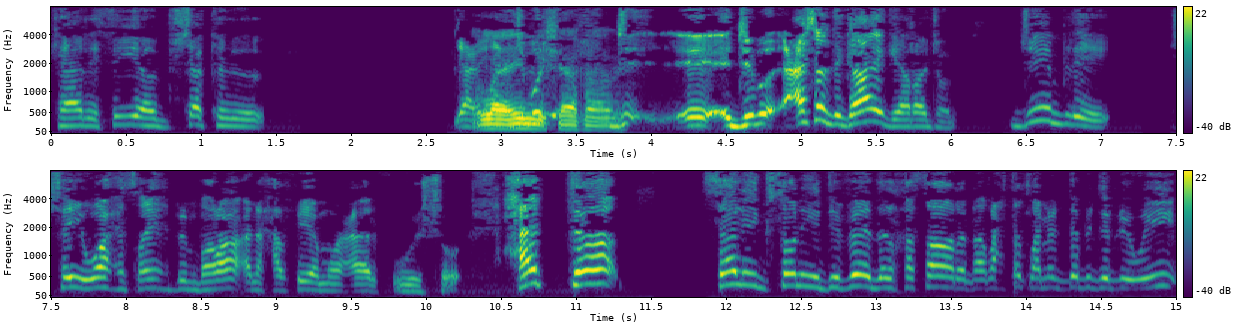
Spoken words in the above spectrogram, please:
كارثية بشكل يعني الله يعين شافها. ج- جيب عشر دقائق يا رجل. جيب لي شيء واحد صحيح بالمباراة أنا حرفيا مو عارف وش هو. حتى selling سونيا ديفيل الخسارة أنها راح تطلع من ال WWE.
